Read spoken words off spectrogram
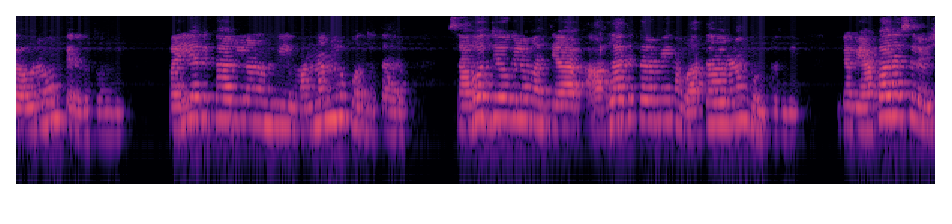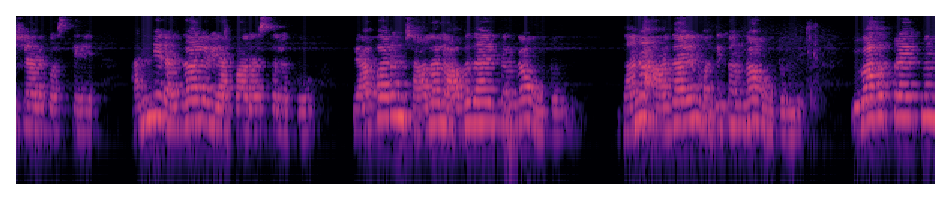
గౌరవం పెరుగుతుంది. పై అధికారుల నుండి మన్ననలు పొందుతారు. సహోద్యోగుల మధ్య ఆహ్లాదకరమైన వాతావరణం ఉంటుంది. ఇక వ్యాపారస్తుల విషయానికి వస్తే అన్ని రంగాల వ్యాపారస్తులకు వ్యాపారం చాలా లాభదాయకంగా ఉంటుంది. ధన ఆదాయం అధికంగా ఉంటుంది. వివాహ ప్రయత్నం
